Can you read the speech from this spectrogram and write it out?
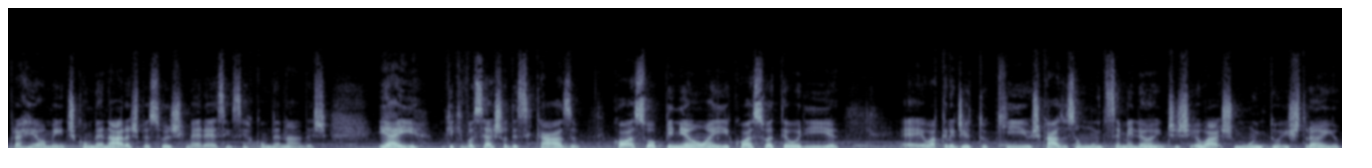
para realmente condenar as pessoas que merecem ser condenadas. E aí, o que, você achou desse caso? Qual a sua opinião aí? Qual a sua teoria? É, eu acredito que os casos são muito semelhantes. Eu acho muito estranho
